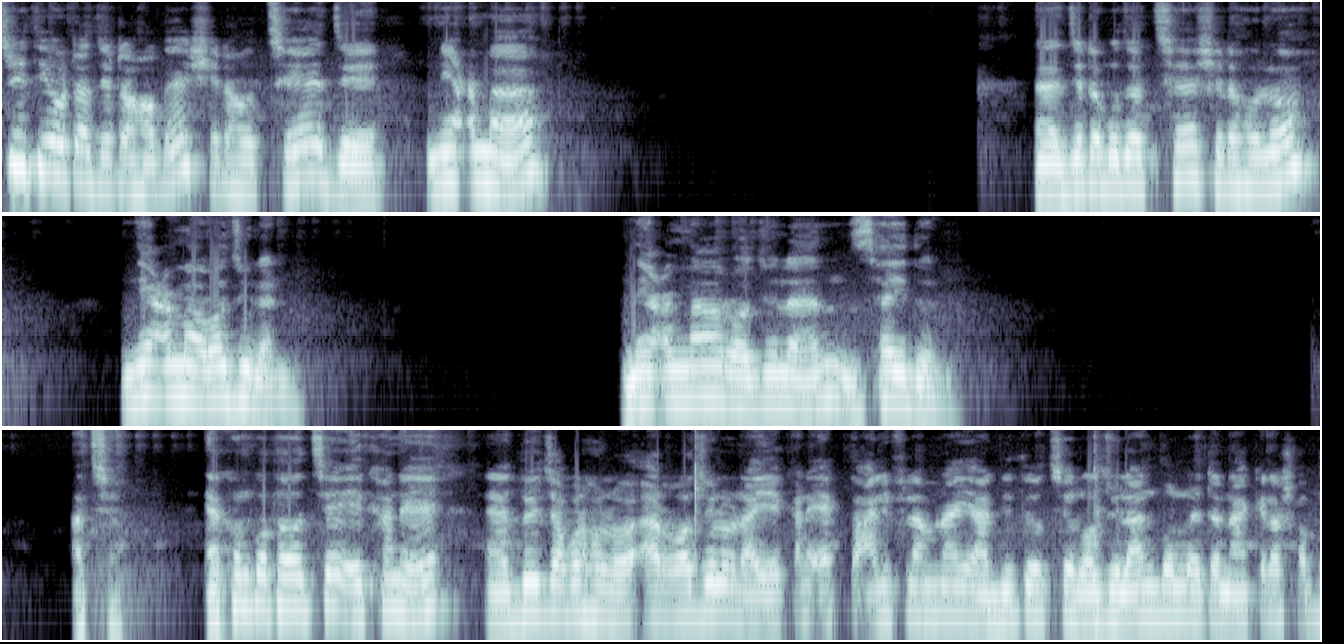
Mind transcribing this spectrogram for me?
তৃতীয়টা যেটা হবে সেটা হচ্ছে যে নিয়ামা যেটা বোঝাচ্ছে সেটা হলো নিয়ামা রজুলান। নিয়ামা রজুলান জাইদুন। আচ্ছা। এখন কথা হচ্ছে এখানে দুই জবর হলো আর রজুলও নাই। এখানে এক তো আলিফলাম নাই আর দ্বিতীয় হচ্ছে রজুলান বলল, এটা নাকেরা শব্দ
